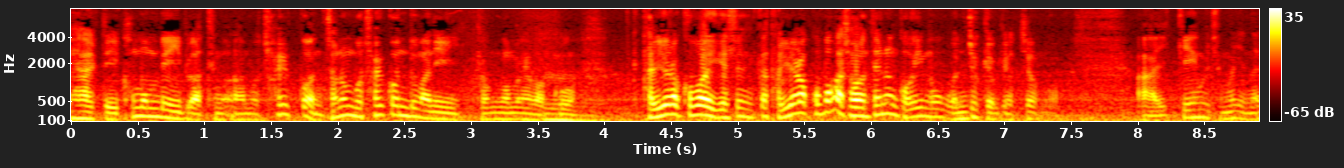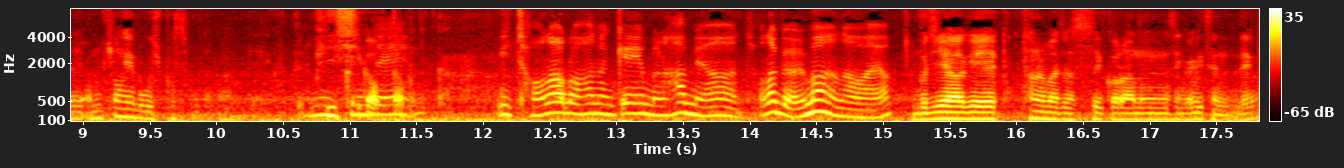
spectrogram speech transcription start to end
할 때 이 Come On Baby 같은 거나 뭐 철권 저는 뭐 철권도 많이 경험해봤고 음. 달려라 코바 얘기하시니까 달려라 코바가 저한테는 거의 뭐 원조격이었죠. 뭐. 아, 이 게임을 정말 옛날에 엄청 해보고 싶었습니다만 네, 그때 아니, PC가 없다 보니까 이 전화로 하는 게임을 하면 전화비 얼마나 나와요? 무지하게 폭탄을 맞았을 거라는 생각이 드는데요.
